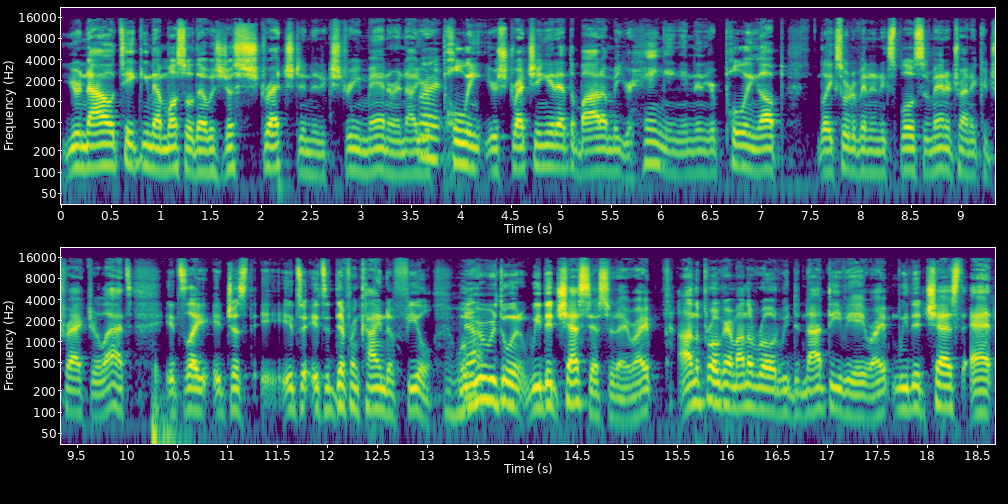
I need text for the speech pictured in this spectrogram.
you're now taking that muscle that was just stretched in an extreme manner and now you're Right. pulling you're stretching it at the bottom and you're hanging and then you're pulling up like sort of in an explosive manner trying to contract your lats it's like it just it's a, it's a different kind of feel when Yeah. we were doing we did chest yesterday right on the program on the road we did not deviate right we did chest at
